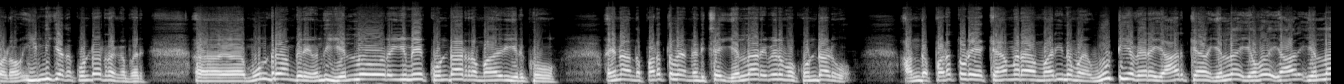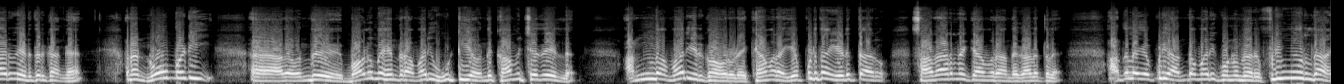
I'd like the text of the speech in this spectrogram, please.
படம்? இன்னைக்கு அதை கொண்டாடுறாங்க பாரு. மூன்றாம் பிறை வந்து எல்லோரையுமே கொண்டாடுற மாதிரி இருக்கும். ஏன்னா அந்த படத்தில் நடித்த எல்லாரையுமே நம்ம கொண்டாடுவோம். அந்த படத்துடைய கேமரா மாதிரி நம்ம ஊட்டிய வேற யார் கே எல்லா எவ யார் எல்லாரும் எடுத்திருக்காங்க. ஆனால் நோபடி அதை வந்து பாலு மகேந்திரா மாதிரி ஊட்டியை வந்து காமிச்சதே இல்லை. அந்த மாதிரி இருக்கும் அவருடைய கேமரா எப்படி தான் எடுத்தாரோ சாதாரண கேமரா அந்த காலத்தில். அதில் எப்படி அந்த மாதிரி கொண்டு வந்தார்? ஃபிலிம் தான்.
